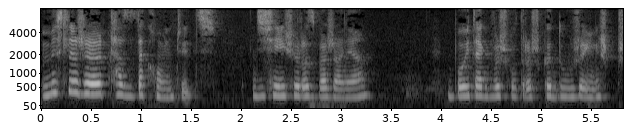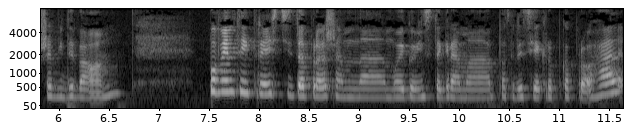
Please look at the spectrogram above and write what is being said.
Myślę, że czas zakończyć dzisiejsze rozważania bo i tak wyszło troszkę dłużej niż przewidywałam. Po więcej treści zapraszam na mojego Instagrama patrycja.prohal,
